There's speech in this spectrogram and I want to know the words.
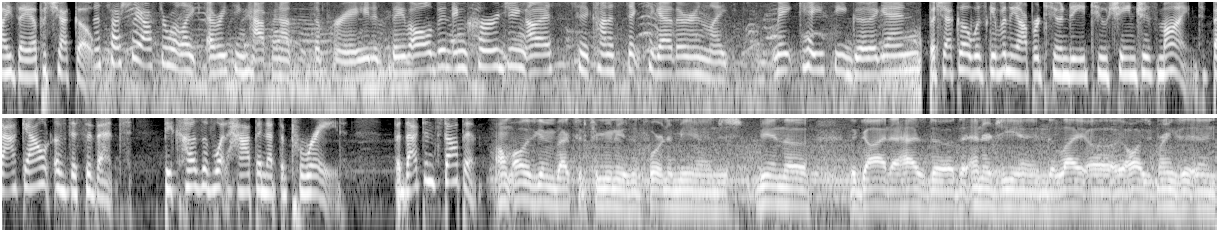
Isiah Pacheco. Especially after what like everything happened at the parade, they've all been encouraging us to kind of stick together and like make KC good again. Pacheco was given the opportunity to change his mind, back out of this event because of what happened at the parade but that didn't stop him. I'm always giving back to the community is important to me, and just being the the guy that has the the energy and the light uh, always brings it. And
